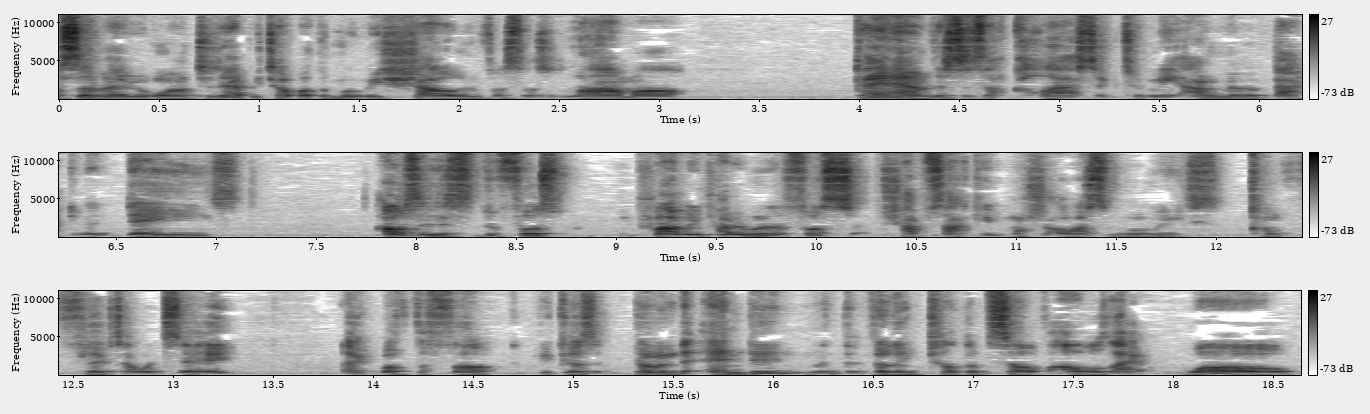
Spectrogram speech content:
What's up, everyone? Today we talk about the movie Shaolin vs. Lama. Damn, this is a classic to me. I remember back in the days. I would say this is the first, probably probably one of the first Chopsocky martial arts movies conflicts. I would say, like what the fuck? Because during the ending, when the villain killed himself, I was like, whoa.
